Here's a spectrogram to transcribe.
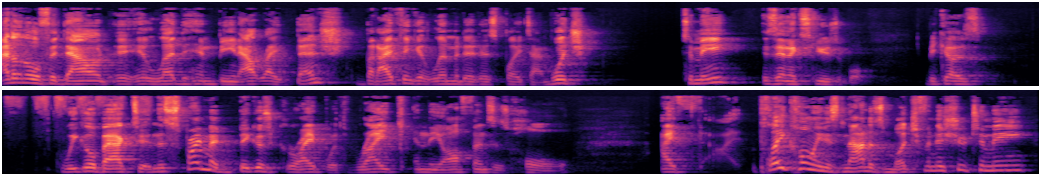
I don't know if it down it led to him being outright benched, but I think it limited his play time, which to me is inexcusable because we go back to, and this is probably my biggest gripe with Reich and the offense as whole. I, I play calling is not as much of an issue to me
